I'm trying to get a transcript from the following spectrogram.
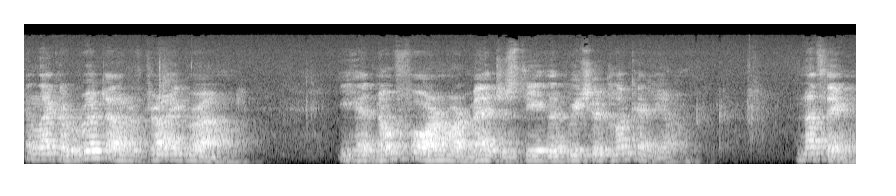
and like a root out of dry ground. He had no form or majesty that we should look at him, nothing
